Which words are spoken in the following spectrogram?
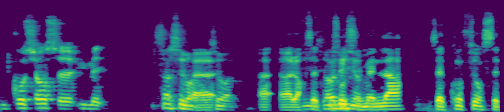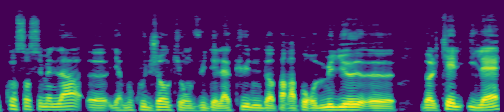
une conscience humaine. Ça, c'est vrai, c'est vrai. Alors cette conscience humaine-là, cette confiance, cette conscience humaine-là, euh, il y a beaucoup de gens qui ont vu des lacunes par rapport au milieu euh, dans lequel il est,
